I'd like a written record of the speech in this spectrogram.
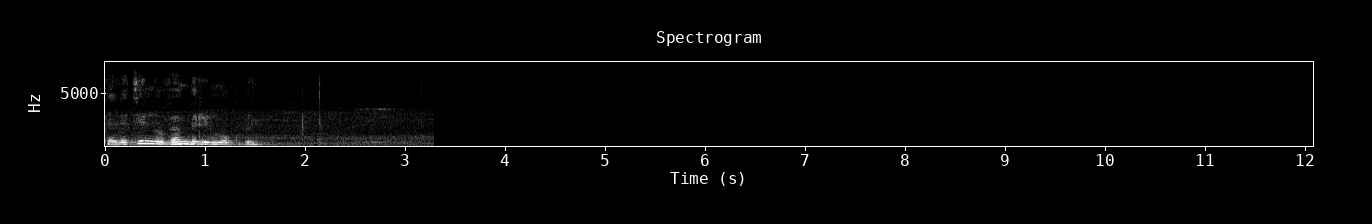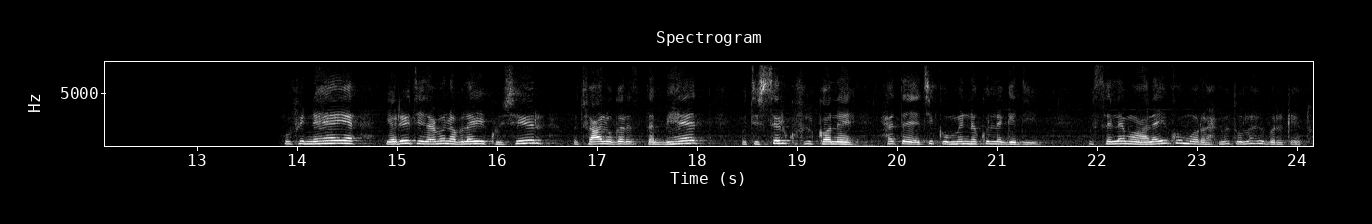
30 نوفمبر المقبل. وفي النهاية يا ريت تدعمونا ب like و share وتفعلوا جرس التنبيهات. وتشتركوا في القناة حتى يأتيكم منا كل جديد. والسلام عليكم ورحمة الله وبركاته.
